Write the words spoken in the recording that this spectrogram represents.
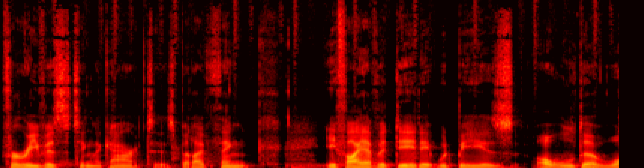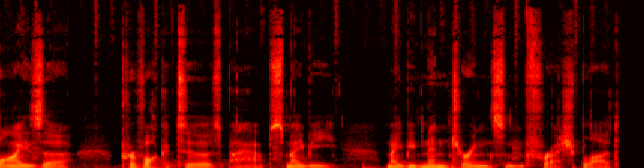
for revisiting the characters. But I think if I ever did, it would be as older, wiser provocateurs, perhaps, maybe maybe mentoring some fresh blood.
